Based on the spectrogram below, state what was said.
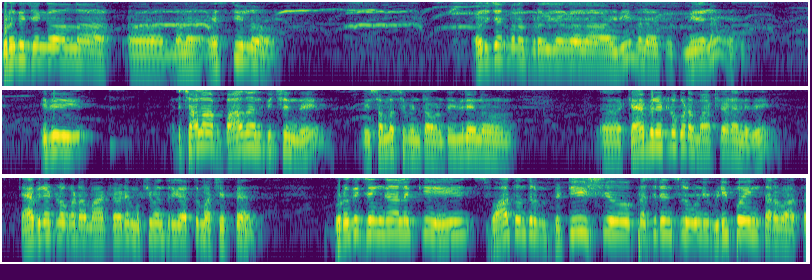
బుడగ జంగాల మన ఎస్టీలో ఎవరు మన బుడగ జంగాల ఇది? మన మీరేనా? ఓకే. ఇది అంటే చాలా బాధ అనిపించింది. మీ సమస్య వింటా ఉంటే ఇది నేను క్యాబినెట్లో కూడా మాట్లాడాను ఇది. క్యాబినెట్లో కూడా మాట్లాడి ముఖ్యమంత్రి గారితో మా చెప్పాను. బుడగ జంగాలకి స్వాతంత్రం బ్రిటిష్ ప్రెసిడెన్సీలో ఉండి విడిపోయిన తర్వాత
